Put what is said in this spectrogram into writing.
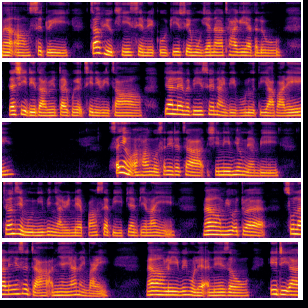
မန်အောင်စစ်တွေကြောက်ဖြူခင်းစင်တွေကိုပြေးဆွဲမှုရန်နာထားခဲ့ရတယ်လို့လက်ရှိဒေတာတွင်တိုက်ပွဲအခြေအနေတွေကြောင့်ပြန်လည်မပြေးဆွဲနိုင်သေးဘူးလို့သိရပါတယ်။ စက်ရုံအဟောင်းကိုစနစ်တကျရင်းနှီးမြှုပ်နှံပြီးကျွမ်းကျင်မှုနည်းပညာတွေနဲ့ပေါင်းစပ်ပြီးပြန်ပြင်လိုက်ရင်မန်အောင်မျိုးအတွက်ဆိုလာလျှက်စစ်တာအမြန်ရနိုင်ပါတယ်။မန်အောင်လေရင်ကွင်းကိုလည်းအနည်းဆုံး ADR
